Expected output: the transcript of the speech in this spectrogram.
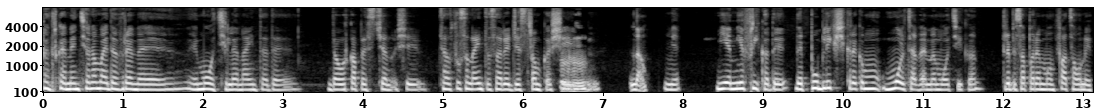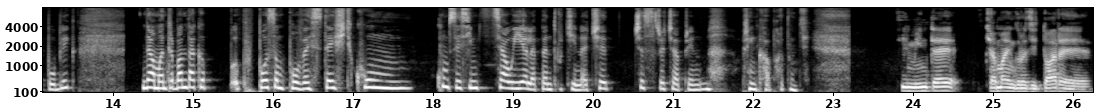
Pentru că ai menționat mai devreme emoțiile înainte de, de a urca pe scenă și ți-am spus înainte să înregistrăm că și uh-huh. da, mie, mie mi-e frică de, de public și cred că mulți avem emoții că trebuie să apărăm în fața unui public. Da, mă întrebam dacă poți să-mi povestești cum, cum se simțeau ele pentru tine, ce, ce trecea prin, prin cap atunci. Țin minte cea mai îngrozitoare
